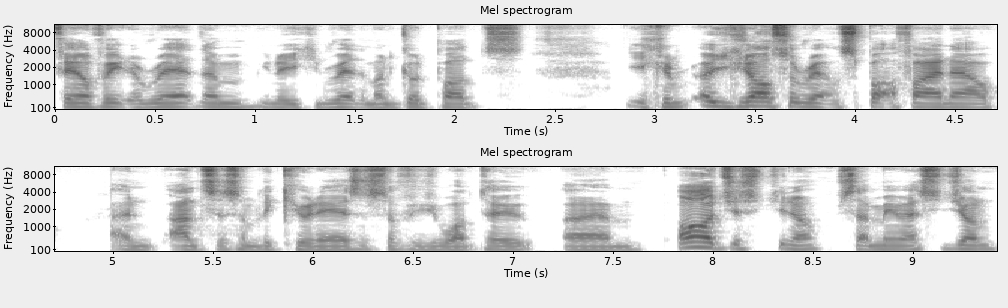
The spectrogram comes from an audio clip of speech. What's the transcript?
feel free to rate them. You know, you can rate them on Good Pods. You can you can also rate on Spotify now and answer some of the Q and A's and stuff if you want to, um, or just you know send me a message on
